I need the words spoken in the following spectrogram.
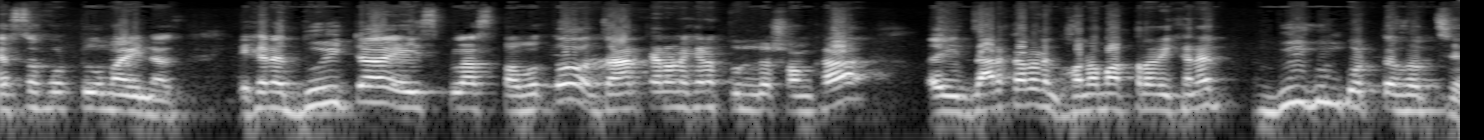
এসও ফোর টু মাইনাস এখানে দুইটা এইচ প্লাস পাবো তো, যার কারণে এখানে তুল্য সংখ্যা, এই যার কারণে ঘনমাত্রার এখানে দুই গুণ করতে হচ্ছে।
